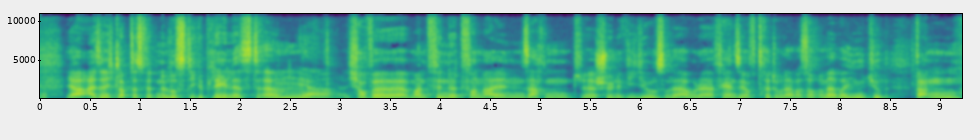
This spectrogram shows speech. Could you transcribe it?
ja also ich glaube, das wird eine lustige Playlist. Ähm, Ja. Ich hoffe, man findet von allen Sachen äh, schöne Videos oder, oder Fernsehauftritte oder was auch immer bei YouTube. Dann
